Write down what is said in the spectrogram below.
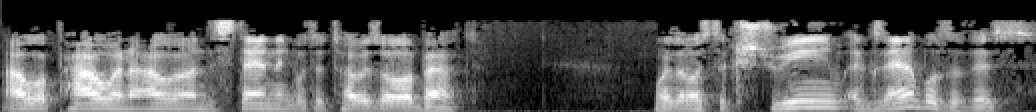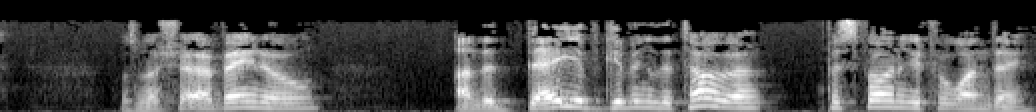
our power and our understanding of what the Torah is all about. One of the most extreme examples of this was Moshe Rabbeinu on the day of giving the Torah, postponing it for one day.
